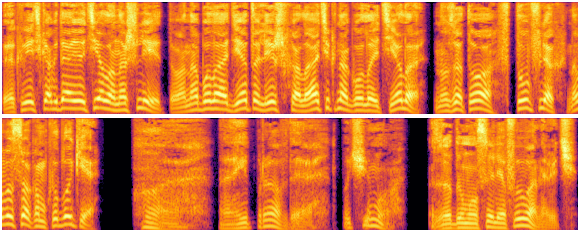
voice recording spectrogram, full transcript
«Так ведь когда ее тело нашли, то она была одета лишь в халатик на голое тело, но зато в туфлях на высоком каблуке». «О, а и правда, почему?» — задумался Лев Иванович.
